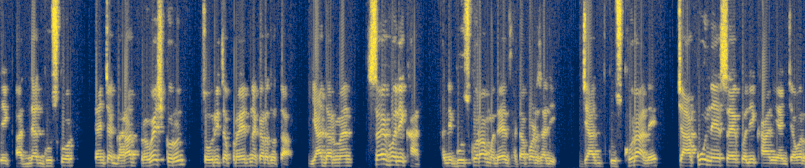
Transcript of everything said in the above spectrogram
एक अज्ञात घुसखोर त्यांच्या घरात प्रवेश करून चोरीचा प्रयत्न करत होता. या दरम्यान सैफ अली खान आणि घुसखोरामध्ये झटापट झाली. ज्या घुसखोराने चाकूने सैफ अली खान यांच्यावर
